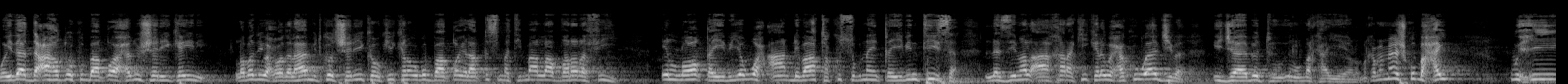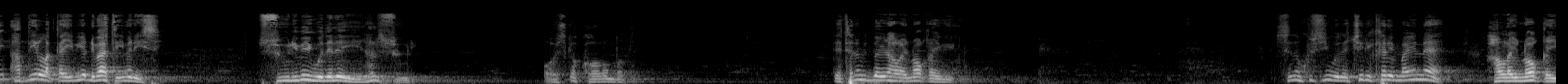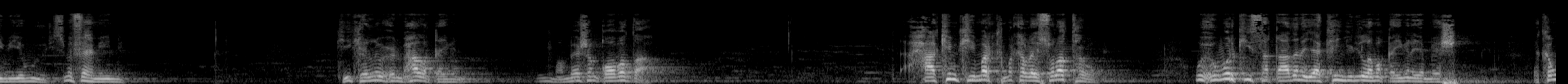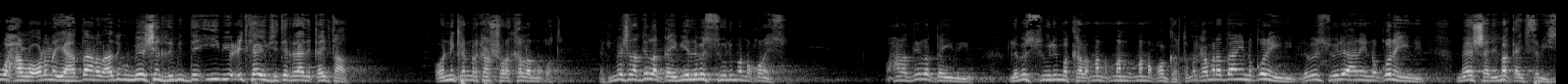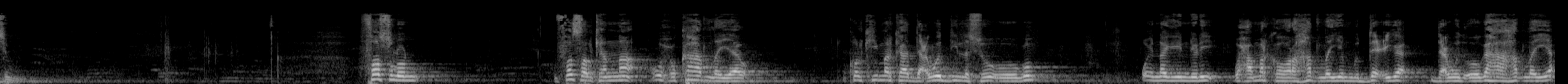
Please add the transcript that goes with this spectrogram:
Waidaa dacaa hadduu ku baaqo axadu shariikayni labadii wax wada lahaa midkood shariikahu kii kale ugu baaqo ilaa qismati maa laa darara fiih in loo qaybiyo wax aan dhibaata ku sugnayn qaybintiisa lazima alaakhara kii kale waxaa ku waajiba ijaabatuhu inuu markaa yeelo. Marka ma ku baxay wixii haddii la qaybiyo dhibaata imanaysay suuli wada leeyihiin hal suuli. Oo iska kooban baday deetana mid baa yidhaha laynoo qaybiyo. Sidan ku sii wada jiri kari mayne ha laynoo qaybiyo buu yidhi. Isma fahmaynin. Kii kalena wuxu maxaa la qaybin ma meeshan qoobadda ah. Xaakimkii marka marka laysula tago wuxuu warkiisa qaadanayaa kan yidhi lama qaybinaya meesha. Kan waxaa la odhanaya haddaanad adigu meeshan rabin dee iibiyo cid kaa iibsatay raadi qaybtaada oo ninkan markaa shuraka la noqoto laakiin meeshan haddii la qaybiyo laba suuli ma noqonayso. Waxaan haddii la qaybiyo laba suuli ma kala ma noqon karto. Marka mar haddaanay noqonaynin laba suuli aanay noqonaynin meeshani ma qaybsamayso. wy faslun fasalkanna wuxuu ka hadlayaa kolkii markaa dacwaddii la soo oogo inagii nidhi waxaa marka hore hadlaya mudaciga dacwad oogaha hadlaya.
